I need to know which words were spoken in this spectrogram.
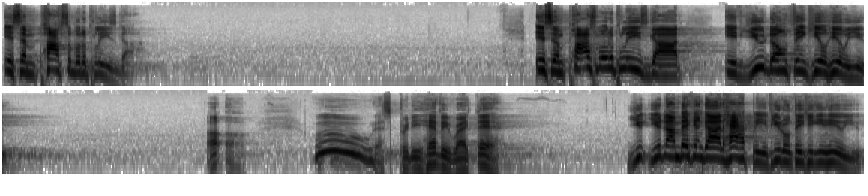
it's impossible to please God. It's impossible to please God if you don't think He'll heal you. Uh oh. Ooh, that's pretty heavy right there. You, you're not making God happy if you don't think He can heal you.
